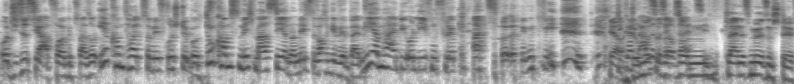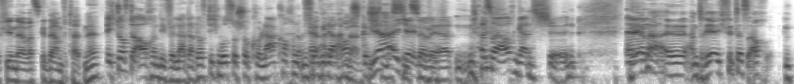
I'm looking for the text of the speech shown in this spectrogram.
Und dieses Jahr ab Folge 2 so, ihr kommt heute zu mir frühstücken und du kommst mich massieren und nächste Woche gehen wir bei mir im Heim die Oliven pflücken. Also irgendwie. Ja, und du musstest auf so ein kleines Mösenstöfchen da, was gedampft hat, ne? Ich durfte auch in die Villa, da durfte ich Mousse au Chocolat kochen und Für dann wieder anderen. Rausgeschmissen Ja, ich erinnere zu mich. werden. Das war auch ganz schön. Nee, Ähm, aber äh, Andrea, ich finde das auch ein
